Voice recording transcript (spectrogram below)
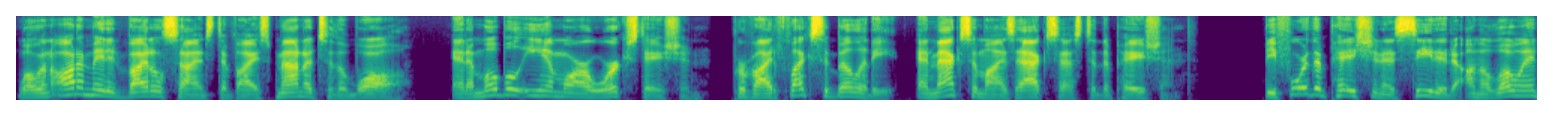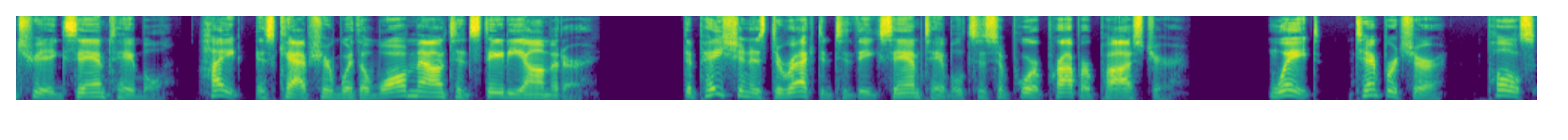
while an automated vital signs device mounted to the wall and a mobile EMR workstation provide flexibility and maximize access to the patient. Before the patient is seated on the low entry exam table, height is captured with a wall mounted stadiometer. The patient is directed to the exam table to support proper posture. Weight, temperature, pulse,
